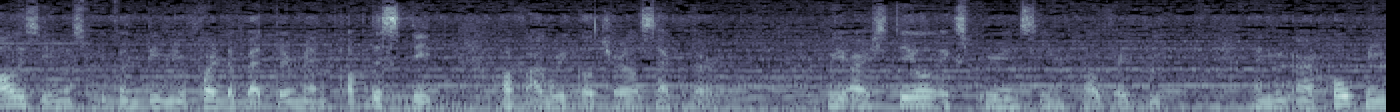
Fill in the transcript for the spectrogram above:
policy must be continued for the betterment of the state of agricultural sector. We are still experiencing poverty and we are hoping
